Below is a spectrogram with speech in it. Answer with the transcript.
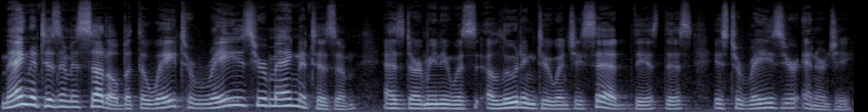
magnetism is subtle, but the way to raise your magnetism, as Dharmini was alluding to when she said this, this is to raise your energy.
